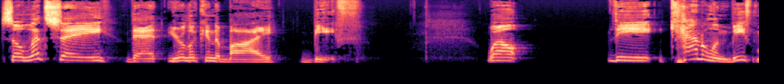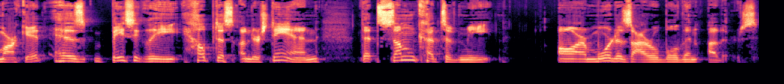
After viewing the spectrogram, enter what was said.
So let's say that you're looking to buy beef. Well, the cattle and beef market has basically helped us understand that some cuts of meat are more desirable than others.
